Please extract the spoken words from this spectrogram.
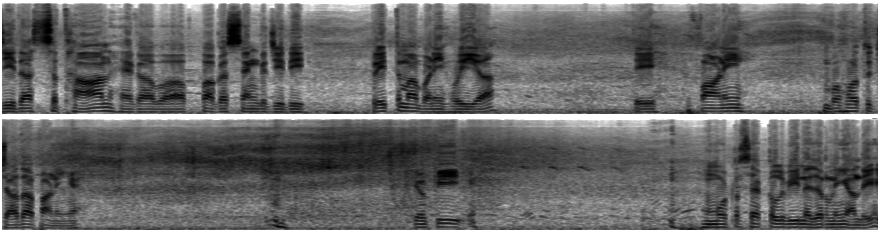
ਜੀ ਦਾ ਸਥਾਨ ਹੈਗਾ ਵਾ। ਭਗਤ ਸਿੰਘ ਜੀ ਦੀ ਪ੍ਰੀਤਮਾ ਬਣੀ ਹੋਈ ਆ ਤੇ ਪਾਣੀ ਬਹੁਤ ਜ਼ਿਆਦਾ ਪਾਣੀ ਹੈ। ਕਿਉਂਕਿ ਮੋਟਰਸਾਈਕਲ ਵੀ ਨਜ਼ਰ ਨਹੀਂ ਆਉਂਦੇ।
